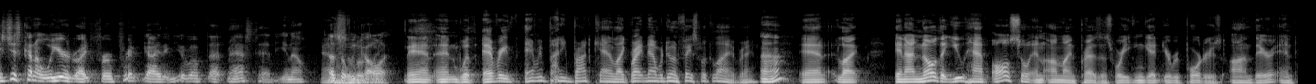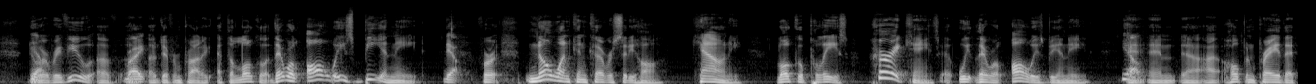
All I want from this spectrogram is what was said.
It's just kind of weird, right, for a print guy to give up that masthead, you know? That's what we call it. Absolutely. And and with every everybody broadcast like right now we're doing Facebook Live, right? Uh-huh. And like and I know that you have also an online presence where you can get your reporters on there and do Yeah. a review of, Right. of different product at the local. There will always be a need. Yeah. For no one can cover city hall, county, local police, hurricanes. Uh, We, there will always be a need. Yeah. And, and uh, I hope and pray that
